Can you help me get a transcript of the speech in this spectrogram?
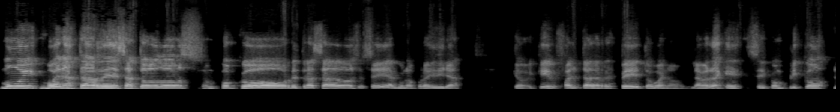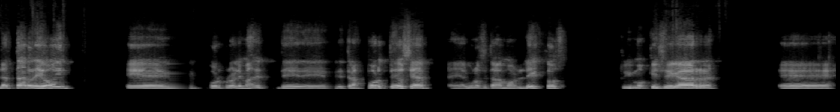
Muy buenas tardes a todos, un poco retrasados, yo sé, algunos por ahí dirá, qué falta de respeto. Bueno, la verdad que se complicó la tarde hoy eh, por problemas de, transporte, o sea, eh, algunos estábamos lejos, tuvimos que llegar, eh,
